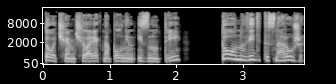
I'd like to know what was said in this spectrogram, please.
То, чем человек наполнен изнутри, то он увидит и снаружи.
